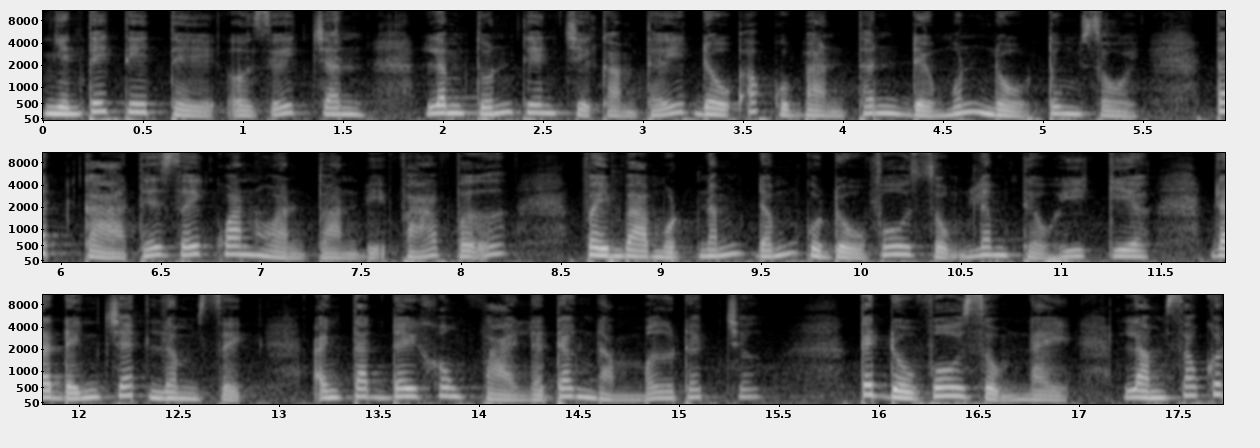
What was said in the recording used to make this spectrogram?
Nhìn thấy thi thể ở dưới chân, Lâm Tuấn Thiên chỉ cảm thấy đầu óc của bản thân đều muốn nổ tung rồi. Tất cả thế giới quan hoàn toàn bị phá vỡ. Vậy mà một nắm đấm của đồ vô dụng Lâm Tiểu Huy kia đã đánh chết Lâm Dịch. Anh ta đây không phải là đang nằm mơ đất chứ. Cái đồ vô dụng này làm sao có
